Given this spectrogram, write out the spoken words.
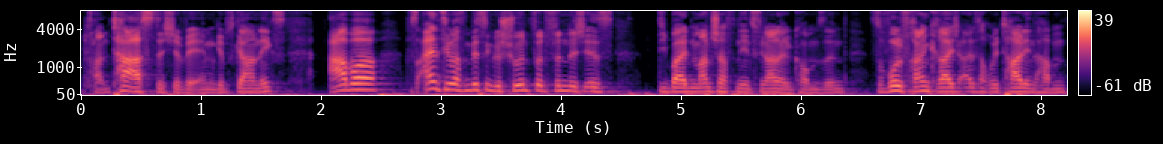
fantastische WM, gibt's gar nichts. Aber das Einzige, was ein bisschen geschönt wird, finde ich, ist, die beiden Mannschaften, die ins Finale gekommen sind, sowohl Frankreich als auch Italien haben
